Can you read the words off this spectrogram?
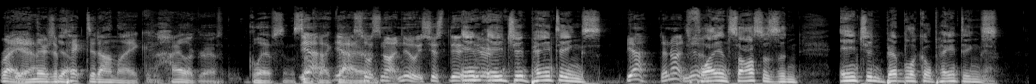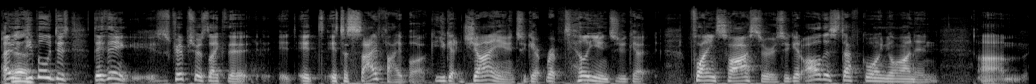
right? Yeah. And they're Yeah. depicted on like hieroglyphs and stuff yeah, like yeah. that. Yeah, so it's not new. It's just they're, In they're- ancient paintings, yeah, they're not new. flying saucers and ancient biblical paintings. I mean, Yeah. people who just they think scripture is like the it, it, it's a sci-fi book. You get giants, you get reptilians, you get flying saucers, you get all this stuff going on and um,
